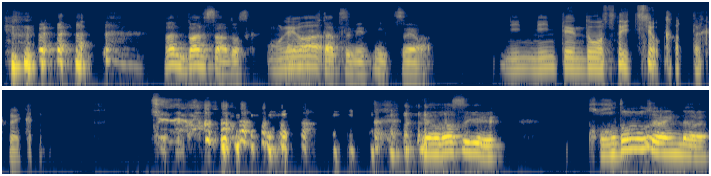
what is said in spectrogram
バンバンさんはどうですか？俺は二つ目、三つ目は。に、任天堂スイッチを買ったくらいかやばすぎる。子供じゃないんだから。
